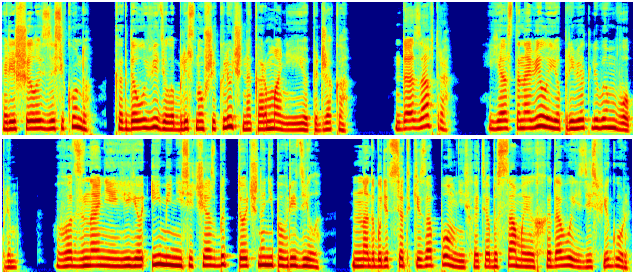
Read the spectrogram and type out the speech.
Решилась за секунду, когда увидела блеснувший ключ на кармане ее пиджака. «До завтра!» Я остановила ее приветливым воплем. Вот знание ее имени сейчас бы точно не повредило. Надо будет все-таки запомнить хотя бы самые ходовые здесь фигуры,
